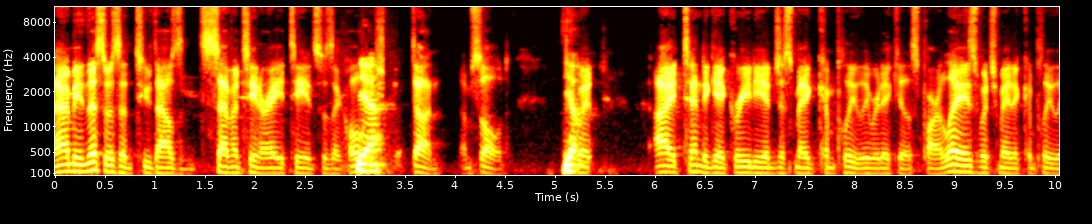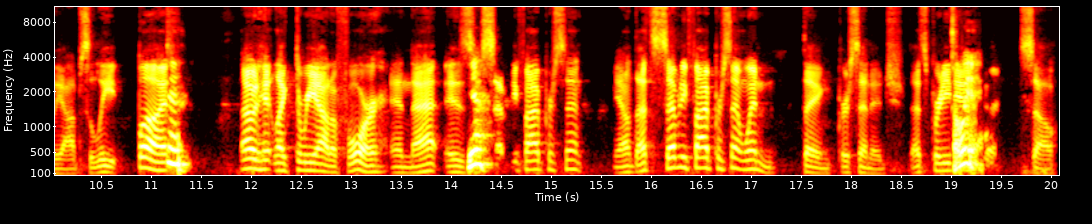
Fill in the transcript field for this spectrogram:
I mean, this was in 2017 or 18. So I was like, holy yeah. shit, done. I'm sold. Yeah. I tend to get greedy and just make completely ridiculous parlays, which made it completely obsolete. But yeah. I would hit like three out of four, and that is yeah. 75% you know, that's 75% win thing percentage. That's pretty oh, damn oh, yeah. good. So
